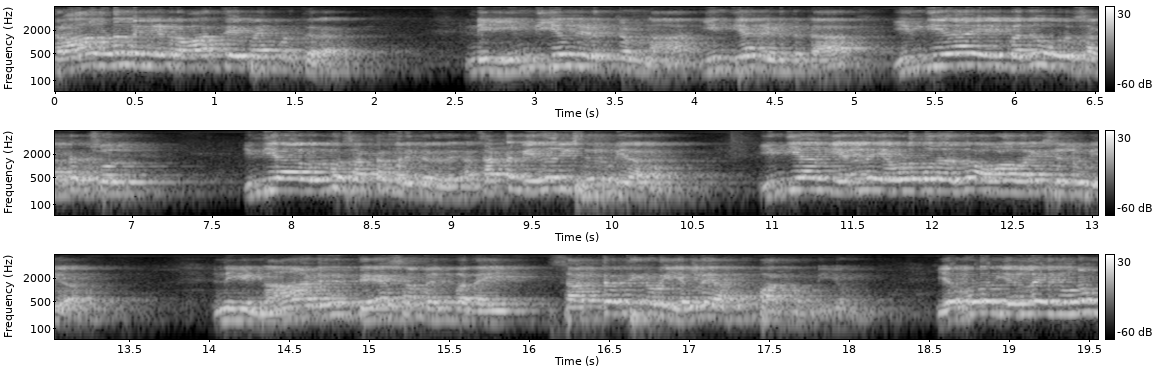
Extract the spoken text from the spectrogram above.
திராவிடம் என்கின்ற வார்த்தையை பயன்படுத்துகிறார் இன்னைக்கு இந்தியம் எடுத்தோம்னா இந்தியான்னு எடுத்துட்டா இந்தியா என்பது ஒரு சட்ட சொல் இந்தியாவுக்கு ஒரு சட்டம் இருக்கிறது. அந்த சட்டம் எது வரைக்கும் செல்லுபடியாகும்? இந்தியாவுக்கு எல்லை எவ்வளவு தூரம் இருக்கோ அவ்வளவு வரைக்கும் செல்லுபடியாகும். இன்னைக்கு நாடு தேசம் என்பதை சட்டத்தினுடைய எல்லையாகவும் பார்க்க முடியும். எவ்வளவு எல்லை தூரம்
